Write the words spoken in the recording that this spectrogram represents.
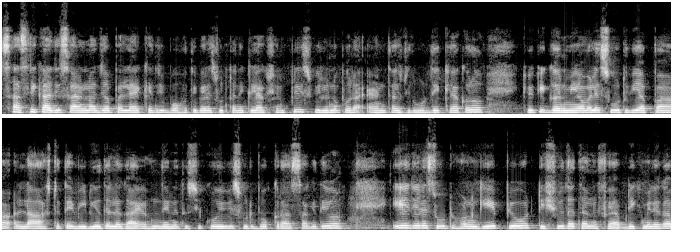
ਸਤਿ ਸ੍ਰੀ ਅਕਾਲ ਜੀ ਸਾਰਿਆਂ ਨੂੰ ਅੱਜ ਆਪਾਂ ਲੈ ਕੇ ਜੀ ਬਹੁਤ ਹੀ ਪਿਆਰੇ ਸੂਟਾਂ ਦੀ ਕਲੈਕਸ਼ਨ ਪਲੀਜ਼ ਵੀਡੀਓ ਨੂੰ ਪੂਰਾ ਐਂਡ ਤੱਕ ਜਰੂਰ ਦੇਖਿਆ ਕਰੋ ਕਿਉਂਕਿ ਗਰਮੀਆਂ ਵਾਲੇ ਸੂਟ ਵੀ ਆਪਾਂ ਲਾਸਟ ਤੇ ਵੀਡੀਓ ਤੇ ਲਗਾਏ ਹੁੰਦੇ ਨੇ ਤੁਸੀਂ ਕੋਈ ਵੀ ਸੂਟ ਬੁੱਕ ਕਰਾ ਸਕਦੇ ਹੋ ਇਹ ਜਿਹੜੇ ਸੂਟ ਹੋਣਗੇ ਪਿਓਰ ਟਿਸ਼ੂ ਦਾ ਤੁਹਾਨੂੰ ਫੈਬਰਿਕ ਮਿਲੇਗਾ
